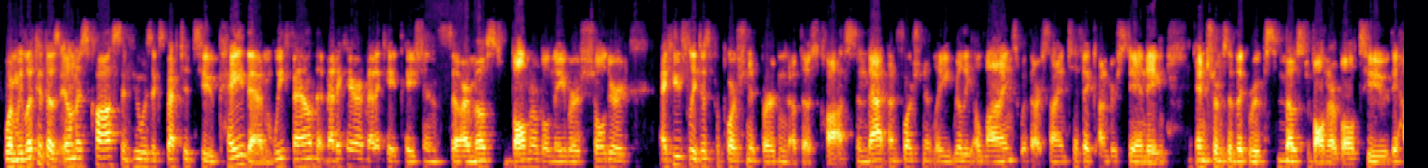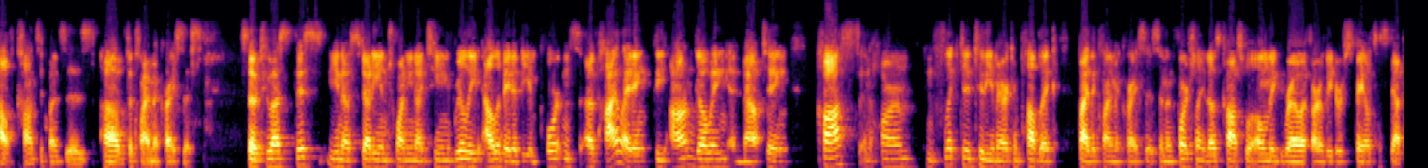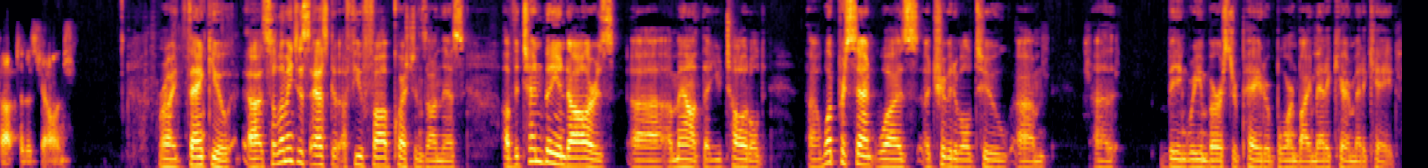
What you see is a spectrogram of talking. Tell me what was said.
When we looked at those illness costs and who was expected to pay them, we found that Medicare and Medicaid patients, so our most vulnerable neighbors, shouldered a hugely disproportionate burden of those costs. And that unfortunately really aligns with our scientific understanding in terms of the groups most vulnerable to the health consequences of the climate crisis. So to us, this you know study in 2019 really elevated the importance of highlighting the ongoing and mounting costs and harm inflicted to the American public by the climate crisis. And unfortunately, those costs will only grow if our leaders fail to step up to this challenge. Right. Thank you. Uh, so let me just ask a, few follow up questions on this. Of the $10 billion uh, amount that you totaled, uh, what percent was attributable to um, uh, being reimbursed or paid or borne by Medicare and Medicaid?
